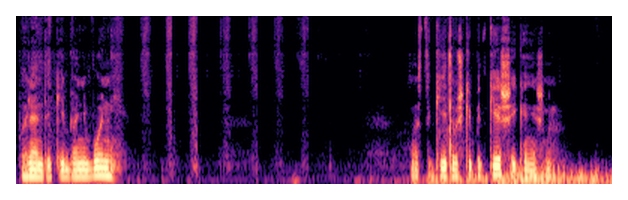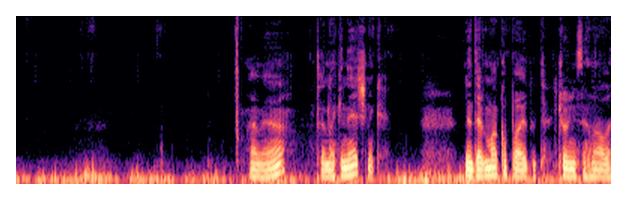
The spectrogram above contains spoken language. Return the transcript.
Погляньте, який бронебойний. Ось такий трошки підкиший, звісно. Але це накінечник. Не дарма копаю тут човні сигнали.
